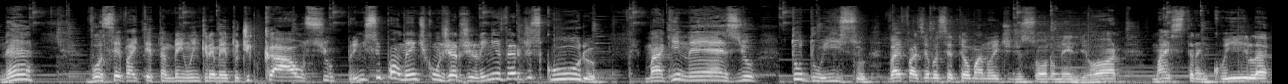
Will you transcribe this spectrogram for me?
né? Você vai ter também um incremento de cálcio, principalmente com gergelim e verde escuro, magnésio, tudo isso vai fazer você ter uma noite de sono melhor, mais tranquila,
